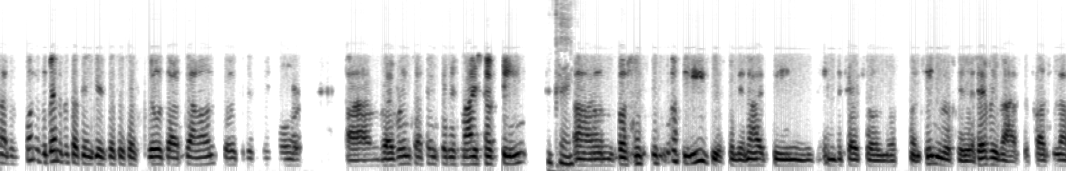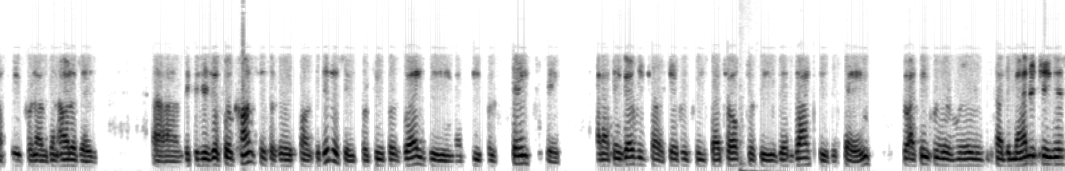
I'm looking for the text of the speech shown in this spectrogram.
kind of one of the benefits, I think, is that it has slowed that down, so it's a little bit more um, reverent, I think, than it might have been. Okay. Um, but it's, not the easiest. I mean, I've been in the church almost continuously at every Mass, apart from last week when I was on holidays, uh, because you're just so conscious of the responsibility for people's well-being and people's safety. And I think every church, every priest I talk to feels exactly the same. So I think we're, we're kind of managing it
